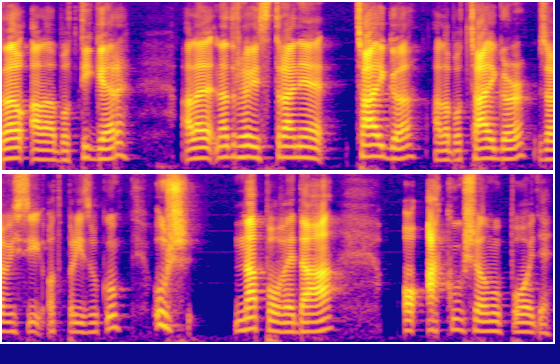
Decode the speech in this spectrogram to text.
lev alebo tiger, ale na druhej strane tiger alebo tiger, závisí od prízvuku, už napovedá, o akú šelmu pôjde.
